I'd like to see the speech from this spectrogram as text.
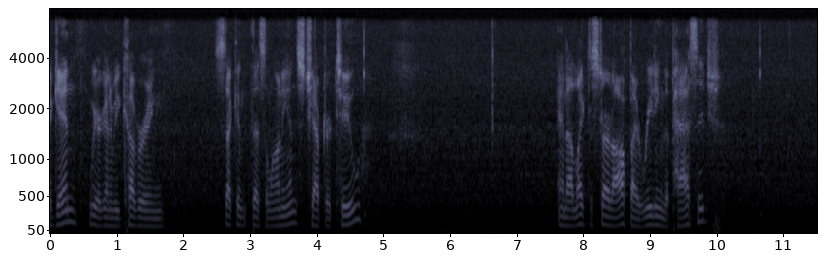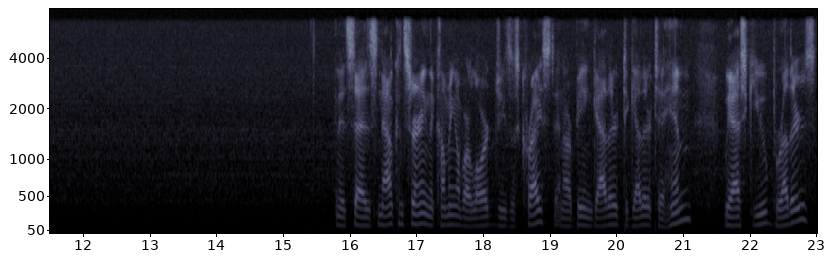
Again, we are going to be covering Second Thessalonians chapter 2. And I'd like to start off by reading the passage. And it says, Now concerning the coming of our Lord Jesus Christ and our being gathered together to him, we ask you, brothers,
